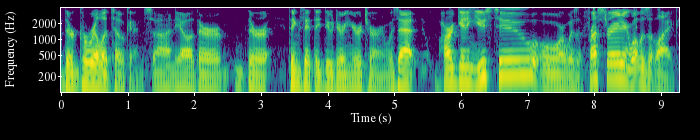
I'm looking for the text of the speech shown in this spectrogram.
their guerrilla tokens on you know their their things that they do during your turn? Was that hard getting used to, or was it frustrating, or what was it like?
